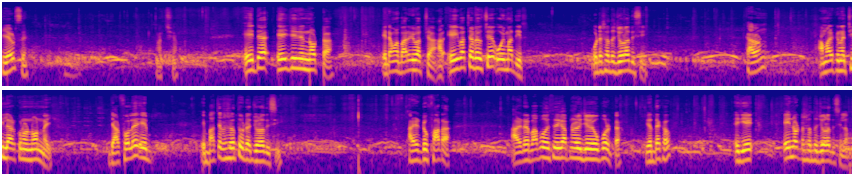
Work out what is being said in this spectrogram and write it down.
ক্লিয়ার উঠছে? আচ্ছা। এইটা, এই যে নটটা, এটা আমার বাড়ির বাচ্চা। আর এই বাচ্চাটা হচ্ছে ওই মাদির। ওটার সাথে জোড়া দিছি। কারণ, আমার এখানে চিলার কোনো নন নাই। যার ফলে এর এই বাচ্চাটার সাথে ওটা জোড়া দিছি। আর একটু ফাটা। আর এটার বাবা হয়েছে আপনার ওই যে উপরটা এটা দেখাও। এই যে এই নটটার সাথে জোড়া দিছিলাম।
